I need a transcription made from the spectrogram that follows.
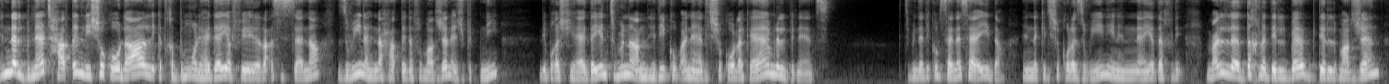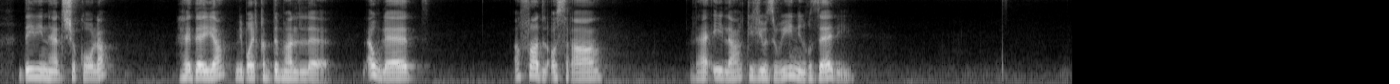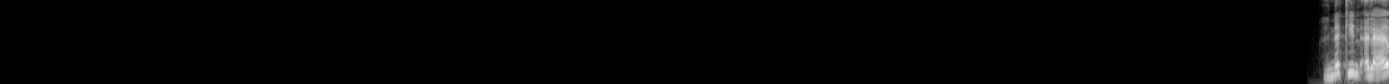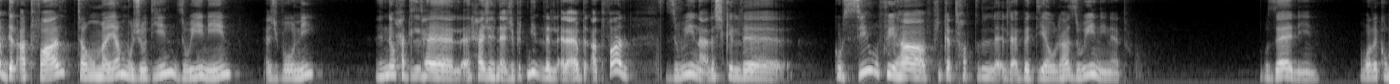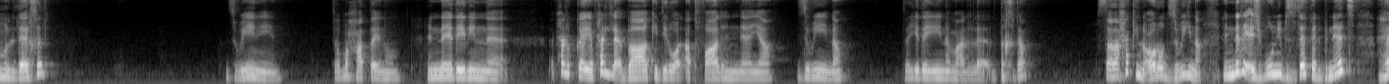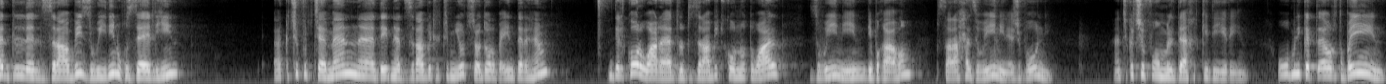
هنا البنات حاطين لي شوكولا اللي كتقدموا الهدايا في رأس السنة. زوينة هنا حاطينها في المرجان عجبتني. اللي بغى شي هدايا نتمنى نهديكم أنا هاد الشوكولا كامله البنات. نتمنى لكم سنة سعيدة. هنا كاين شوكولا زوينين هنايا داخلين مع الدخلة ديال الباب ديال المرجان دايرين هاد الشوكولا. هدايا اللي بغى يقدمها الأولاد أفراد الأسرة. العائله كيجيو زوينين غزالين. هنا كاين الألعاب ديال الأطفال حتى هما موجودين زوينين عجبوني. هنا واحد الحاجة هنا عجبتني للالعاب ديال الأطفال. زوينة على شكل كرسي وفيها فين كتحط اللعبة ديالها. زوينين هادو. غزالين. نوريكم من الداخل. زوينين. هما حاطينهم. هنايا دايرين بحال هكايا بحال اللعبة كيديروها الأطفال هنايا. زوينة هي دايرينها مع الدخلة. صراحة كاين عروض زوينة. هنا اللي عجبوني بزاف البنات هاد الزرابي زوينين وغزالين كتشوفوا الثمن دايرين هاد الزرابي 349 درهم. ديال الكروار هادو الزرابي كيكونوا طوال زوينين اللي بغاهم. بصراحة زوينين عجبوني. انت كتشوفوهم من الداخل كي دايرين. وملي كترطبين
